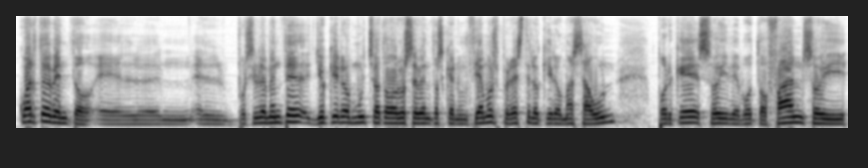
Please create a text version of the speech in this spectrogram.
Cuarto evento, el, posiblemente yo quiero mucho a todos los eventos que anunciamos, pero este lo quiero más aún porque soy devoto fan, soy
